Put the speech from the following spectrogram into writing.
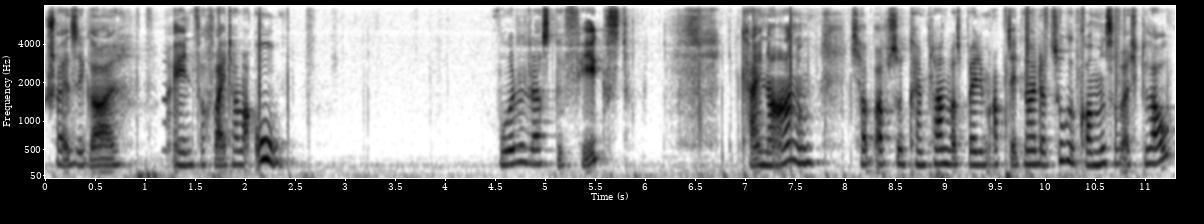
Scheißegal. Einfach weitermachen. Oh. Wurde das gefixt? Keine Ahnung. Ich habe absolut keinen Plan, was bei dem Update neu dazugekommen ist, aber ich glaube,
